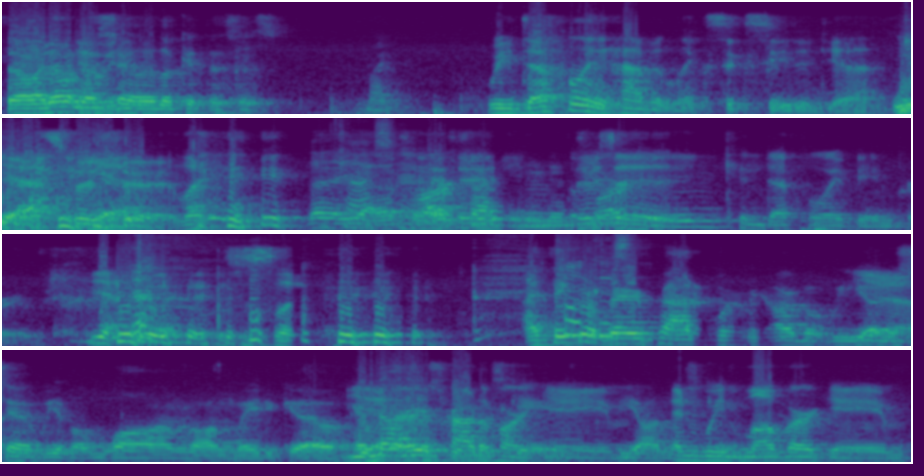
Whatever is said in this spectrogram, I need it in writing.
though I don't Yeah, we- necessarily look at this as like We definitely haven't like succeeded yet. Yeah. That's for Yeah. sure. Like, yeah, that's Gotcha. what I'm trying to Marketing, the There's into. a- marketing can definitely be improved. yeah, it's just like I think Well, we're very proud of where we are, but we Yeah. understand we have a long, long way to go. Yeah, And not we're just for proud of our game, game, and we game. love our game,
